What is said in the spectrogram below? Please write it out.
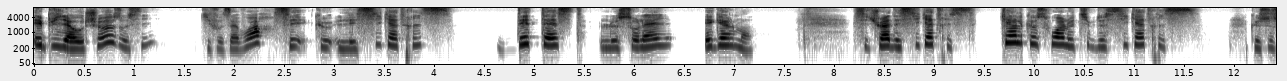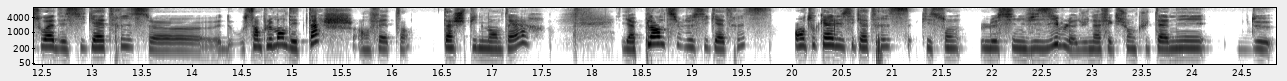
Et puis il y a autre chose aussi qu'il faut savoir, c'est que les cicatrices détestent le soleil également. Si tu as des cicatrices, quel que soit le type de cicatrice, que ce soit des cicatrices euh, ou simplement des taches en fait, hein, taches pigmentaires, il y a plein de types de cicatrices. En tout cas, les cicatrices qui sont le signe visible d'une affection cutanée de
